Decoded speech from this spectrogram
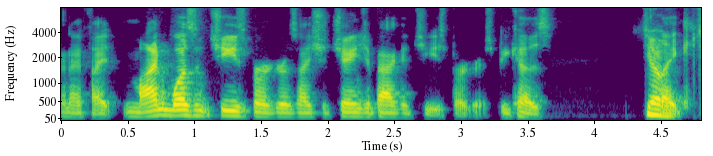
And if I mine wasn't cheeseburgers, I should change it back to cheeseburgers because Yo, Like-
